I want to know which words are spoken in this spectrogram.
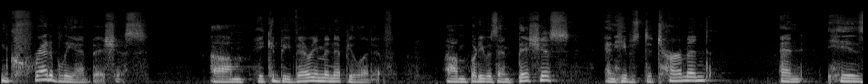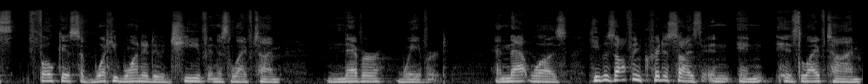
incredibly ambitious. Um, he could be very manipulative, um, but he was ambitious and he was determined, and his focus of what he wanted to achieve in his lifetime never wavered. And that was, he was often criticized in, in his lifetime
